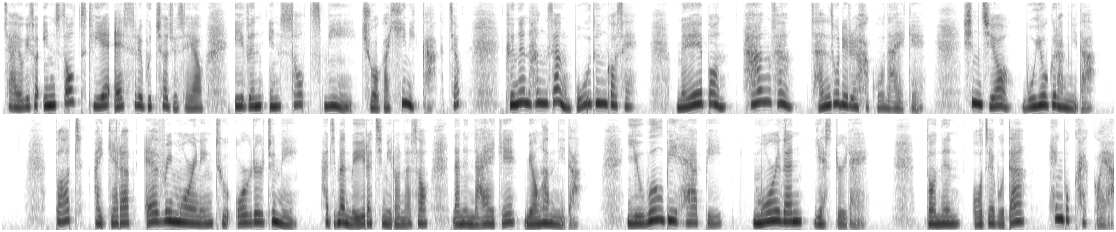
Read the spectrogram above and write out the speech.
자, 여기서 insult 뒤에 s를 붙여주세요. even insults me. 주어가 he니까, 그쵸? 그는 항상 모든 것에, 매번, 항상 잔소리를 하고 나에게, 심지어 모욕을 합니다. But I get up every morning to order to me. 하지만 매일 아침 일어나서 나는 나에게 명합니다. You will be happy more than yesterday. 너는 어제보다 행복할 거야.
